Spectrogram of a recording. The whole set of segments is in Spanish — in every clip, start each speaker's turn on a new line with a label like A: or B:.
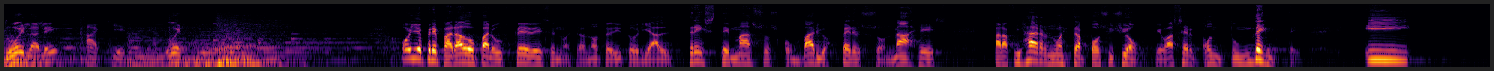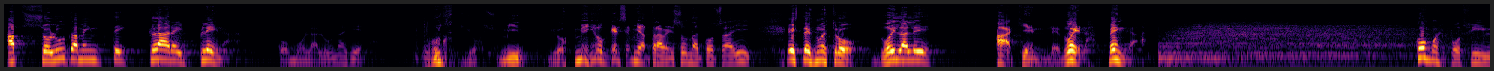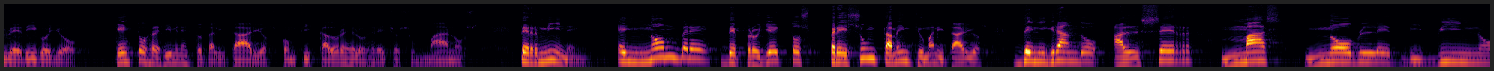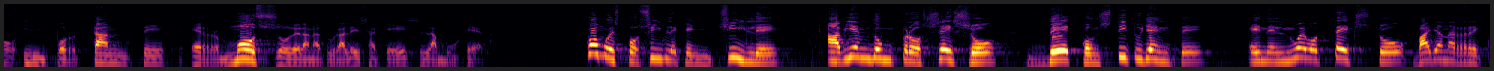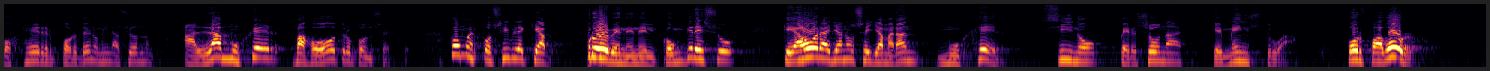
A: Duélale a quien le duela.
B: Hoy he preparado para ustedes en nuestra nota editorial tres temazos con varios personajes para fijar nuestra posición, que va a ser contundente y absolutamente clara y plena, como la luna llena. Uy, Dios mío, Dios mío, que se me atravesó una cosa ahí. Este es nuestro Duélale a quien le duela. Venga. ¿Cómo es posible, digo yo, que estos regímenes totalitarios, confiscadores de los derechos humanos, terminen en nombre de proyectos presuntamente humanitarios, denigrando al ser más noble, divino, importante, hermoso de la naturaleza que es la mujer. ¿Cómo es posible que en Chile, habiendo un proceso de constituyente, en el nuevo texto vayan a recoger por denominación a la mujer bajo otro concepto? ¿Cómo es posible que aprueben en el Congreso que ahora ya no se llamarán mujer, sino persona que menstrua? Por favor,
